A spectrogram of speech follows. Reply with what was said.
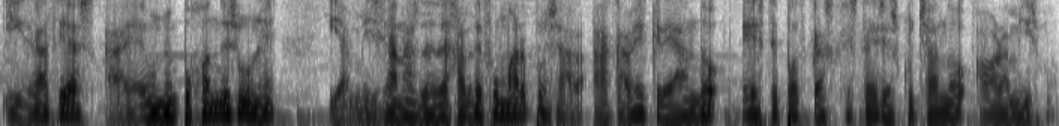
Y gracias a un empujón de Sune y a mis ganas de dejar de fumar, pues acabé creando este podcast que estáis escuchando ahora mismo.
